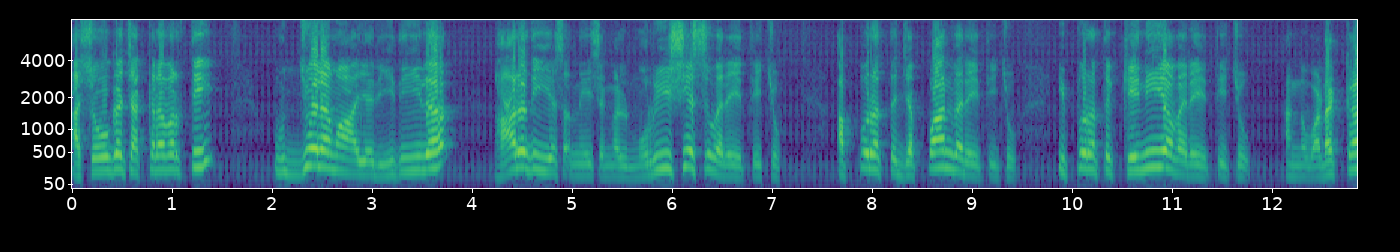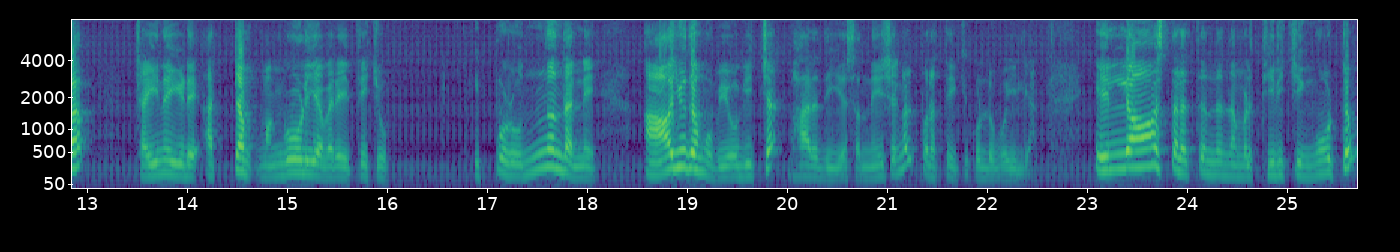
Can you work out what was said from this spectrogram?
അശോക ചക്രവർത്തി ഉജ്ജ്വലമായ രീതിയിൽ ഭാരതീയ സന്ദേശങ്ങൾ മൊറീഷ്യസ് വരെ എത്തിച്ചു. അപ്പുറത്ത് ജപ്പാൻ വരെ എത്തിച്ചു. ഇപ്പുറത്ത് കെനിയ വരെ എത്തിച്ചു. അങ്ങ് വടക്ക് ചൈനയുടെ അറ്റം മംഗോളിയ വരെ എത്തിച്ചു. ഇപ്പോഴൊന്നും തന്നെ ആയുധം ഉപയോഗിച്ച ഭാരതീയ സന്ദേശങ്ങൾ പുറത്തേക്ക് കൊണ്ടുപോയില്ല. എല്ലാ സ്ഥലത്തു നിന്നും നമ്മൾ തിരിച്ചിങ്ങോട്ടും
